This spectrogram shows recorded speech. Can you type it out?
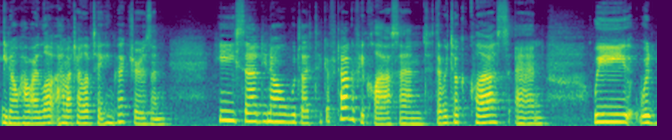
you know, how I love, how much I love taking pictures. And he said, you know, would you like to take a photography class? And then we took a class and we would,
